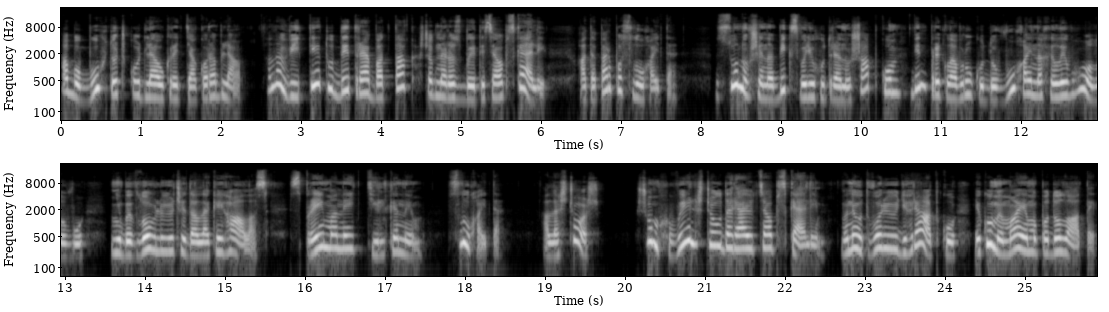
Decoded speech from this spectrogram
або бухточку для укриття корабля. Але ввійти туди треба так, щоб не розбитися об скелі. А тепер послухайте. Зсунувши на бік свою хутряну шапку, він приклав руку до вуха і нахилив голову, ніби вловлюючи далекий галас, сприйманий тільки ним. Слухайте. Але що ж? Шум хвиль, що ударяються об скелі. Вони утворюють грядку, яку ми маємо подолати.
